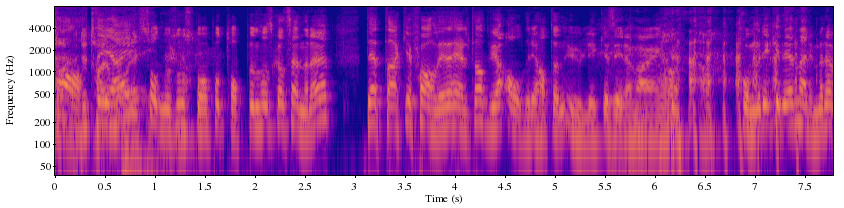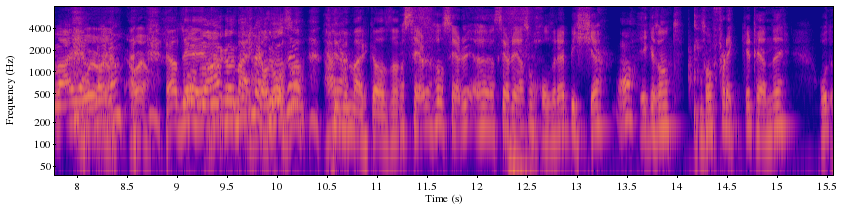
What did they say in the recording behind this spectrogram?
tar- du tar hater jeg målet. sånne som står på toppen som skal sende deg ut. Dette er ikke farlig i det hele tatt. Vi har aldri hatt en ulykke, sier de hver gang. Kommer ikke det nærmere hver jo, jævla gang? ja, det, Så du også. Så ser du, så ser du, eh, ser du en som holder ei bikkje, Ja. ikke sant? som flekker tenner. Og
